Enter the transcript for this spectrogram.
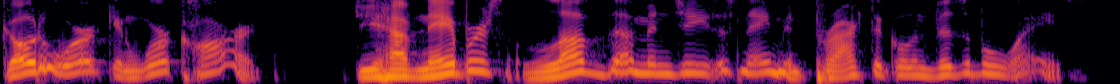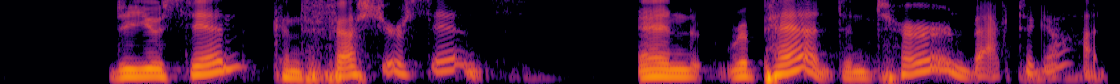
Go to work and work hard. Do you have neighbors? Love them in Jesus' name in practical and visible ways. Do you sin? Confess your sins and repent and turn back to God.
